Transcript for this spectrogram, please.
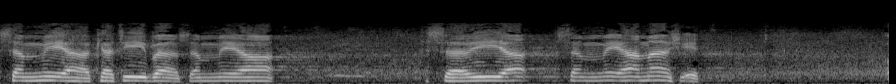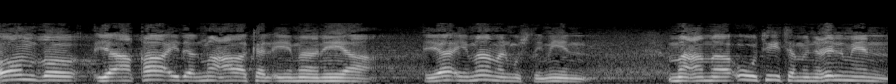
سميها كتيبة سميها سرية سميها ما شئت. انظر يا قائد المعركة الإيمانية يا إمام المسلمين مع ما أوتيت من علم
